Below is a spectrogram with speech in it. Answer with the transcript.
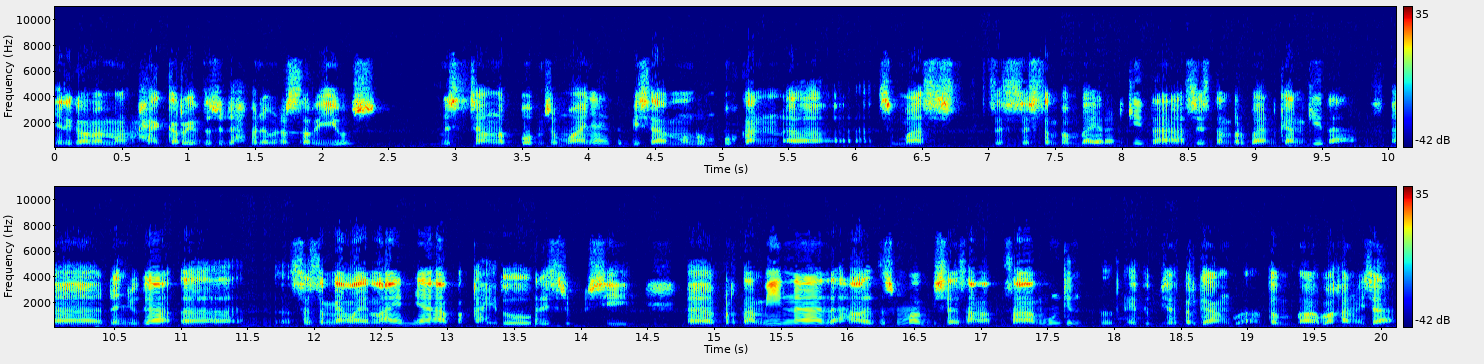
Jadi kalau memang hacker itu sudah benar-benar serius, bisa ngebom semuanya, itu bisa melumpuhkan uh, semua sistem pembayaran kita, sistem perbankan kita, uh, dan juga uh, sistem yang lain-lainnya, apakah itu distribusi uh, Pertamina, dan hal itu semua bisa sangat sangat mungkin itu bisa terganggu atau bahkan bisa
